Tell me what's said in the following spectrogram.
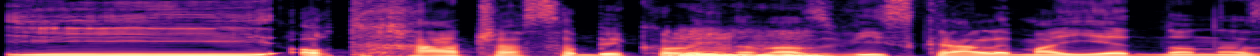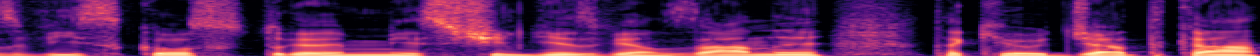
i odhacza sobie kolejne mhm. nazwiska, ale ma jedno nazwisko, z którym jest silnie związany, takiego dziadka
